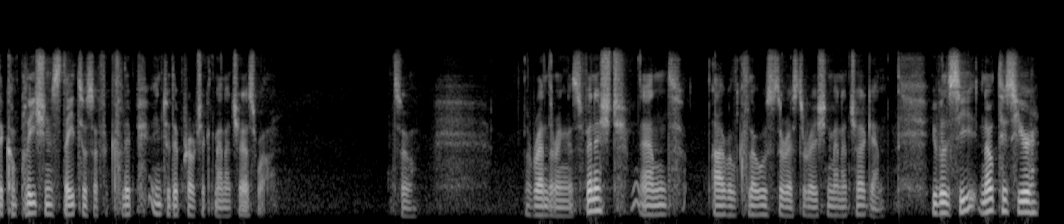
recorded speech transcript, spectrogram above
the completion status of a clip into the project manager as well. So the rendering is finished and I will close the restoration manager again. You will see, notice here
